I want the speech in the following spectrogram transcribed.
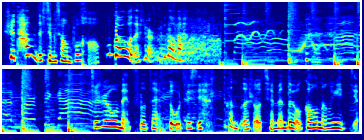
是他们的形象不好，不关我的事儿，知道吧？其实我每次在读这些段子的时候，前面都有高能预警，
